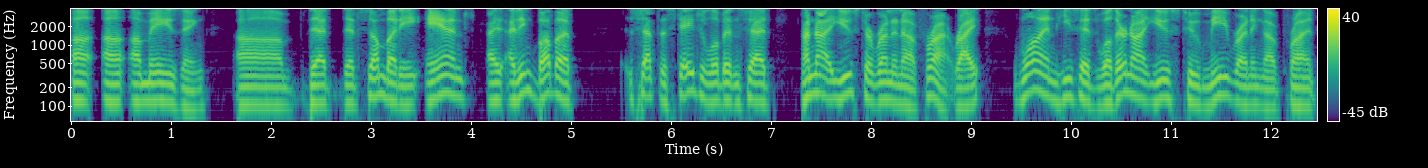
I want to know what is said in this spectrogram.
uh, uh, amazing um, that that somebody and I, I think Bubba set the stage a little bit and said, "I'm not used to running up front." Right? One, he said, "Well, they're not used to me running up front,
